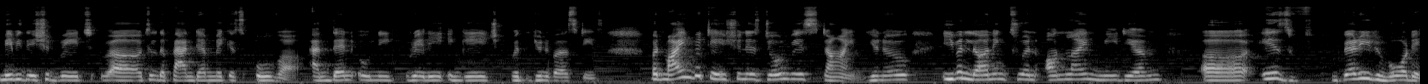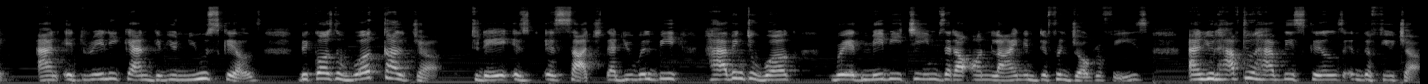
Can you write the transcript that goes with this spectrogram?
maybe they should wait uh, till the pandemic is over and then only really engage with universities. But my invitation is don't waste time. You know, even learning through an online medium uh, is very rewarding and it really can give you new skills because the work culture today is is such that you will be having to work with maybe teams that are online in different geographies and you'll have to have these skills in the future.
